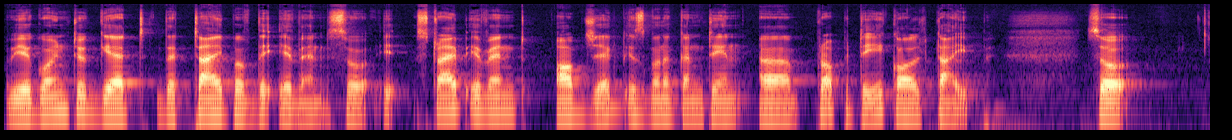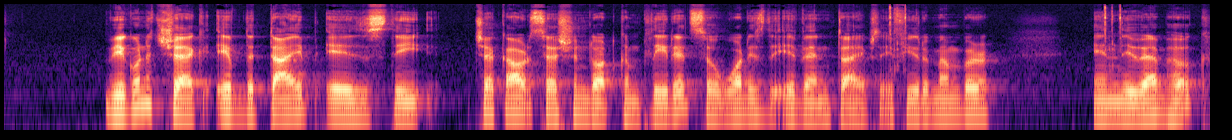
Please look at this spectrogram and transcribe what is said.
we are going to get the type of the event so it, stripe event object is going to contain a property called type so we're going to check if the type is the checkout session dot completed. So what is the event type? So if you remember in the webhook,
